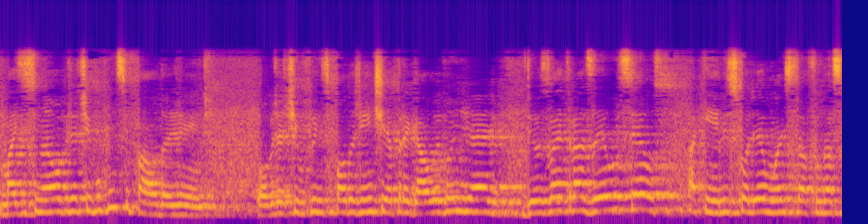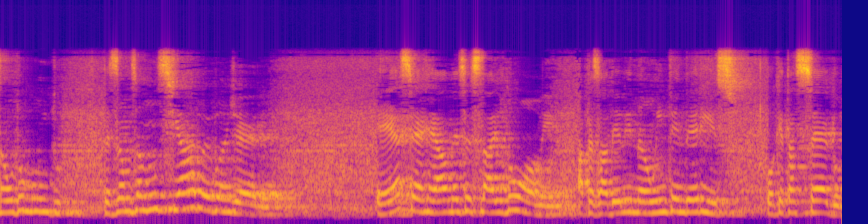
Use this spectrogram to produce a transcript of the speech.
mas isso não é o objetivo principal da gente. O objetivo principal da gente é pregar o Evangelho. Deus vai trazer os seus, a quem Ele escolheu antes da fundação do mundo. Precisamos anunciar o Evangelho. Essa é a real necessidade do homem, apesar dele não entender isso, porque está cego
